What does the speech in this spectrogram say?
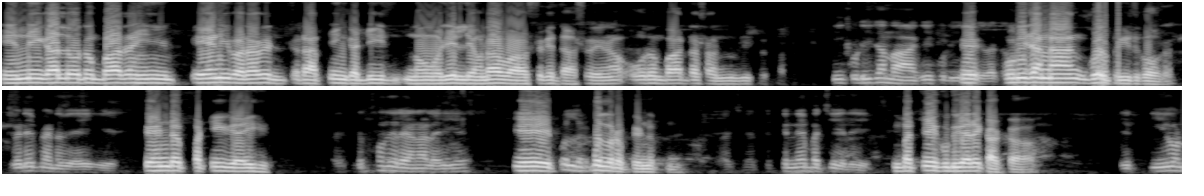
ਇੰਨੀ ਗੱਲ ਉਦੋਂ ਬਾਅਦ ਅਸੀਂ ਇਹ ਨਹੀਂ ਪਤਾ ਵੀ ਰਾਤੀ ਗੱਡੀ 9 ਵਜੇ ਲਿਆਉਂਦਾ ਵਾਪਸ ਕੇ 10 ਵਜੇ ਨਾਲ ਉਦੋਂ ਬਾਅਦ ਦਾ ਸਾਨੂੰ ਨਹੀਂ ਪਤਾ। ਕੀ ਕੁੜੀ ਦਾ ਨਾਂ ਕੀ ਕੁੜੀ ਤੇ ਦਾ ਕੁੜੀ ਦਾ ਨਾਮ ਗੁਰਪ੍ਰੀਤ ਕੌਰ ਕਿਹੜੇ ਪਿੰਡ ਵਿਆਹੀ ਹੈ? ਪਿੰਡ ਪੱਟੀ ਵਿਆਹੀ। ਕਿੱਥੋਂ ਦੇ ਰਹਿਣ ਵਾਲੇ ਹੈ ਇਹ? ਭੁੱਲਰ ਪਿੰਡ ਤੋਂ। ਅੱਛਾ ਤੇ ਕਿੰਨੇ ਬੱਚੇ ਇਹਦੇ? ਬੱਚੇ ਗੁੜੀਆ ਦੇ ਕਾਕਾ। ਤੇ ਕੀ ਹੁਣ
